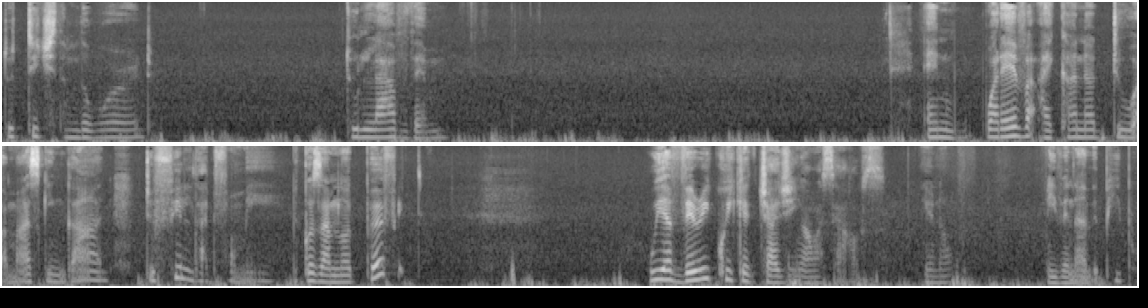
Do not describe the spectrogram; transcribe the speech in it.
to teach them the word, to love them. And whatever I cannot do, I'm asking God to fill that for me because I'm not perfect. We are very quick at judging ourselves, you know, even other people.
